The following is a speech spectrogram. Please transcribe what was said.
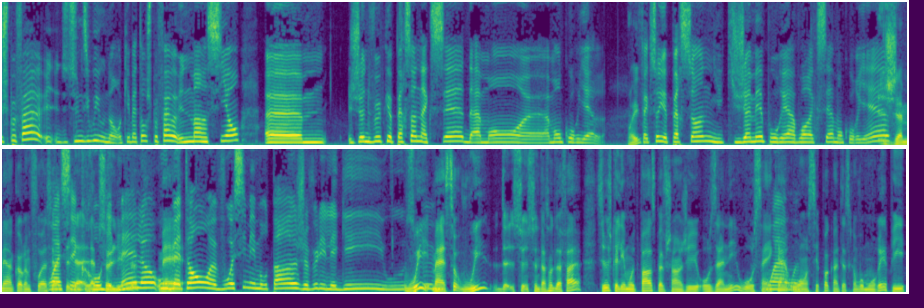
je peux faire... Tu me dis oui ou non, OK? Mettons, je peux faire une mention... euh, je ne veux que personne accède à mon, euh, à mon courriel. Oui. Fait que ça, il y a personne qui jamais pourrait avoir accès à mon courriel. Jamais, encore une fois, ça, Ouais, c'est gros guillemets, là. Ou mettons, euh, voici mes mots de passe, je veux les léguer. Ou Oui, mais ça, oui, c'est c'est une façon de le faire. C'est juste que les mots de passe peuvent changer aux années ou aux cinq Ouais, ans ouais. où on ne sait pas quand est-ce qu'on va mourir. Puis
